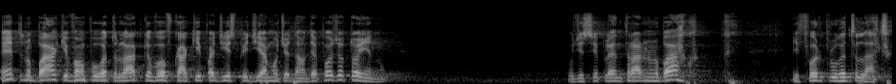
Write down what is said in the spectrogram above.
entre no barco e vão para o outro lado, que eu vou ficar aqui para despedir a multidão. Depois eu estou indo. Os discípulos entraram no barco e foram para o outro lado.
